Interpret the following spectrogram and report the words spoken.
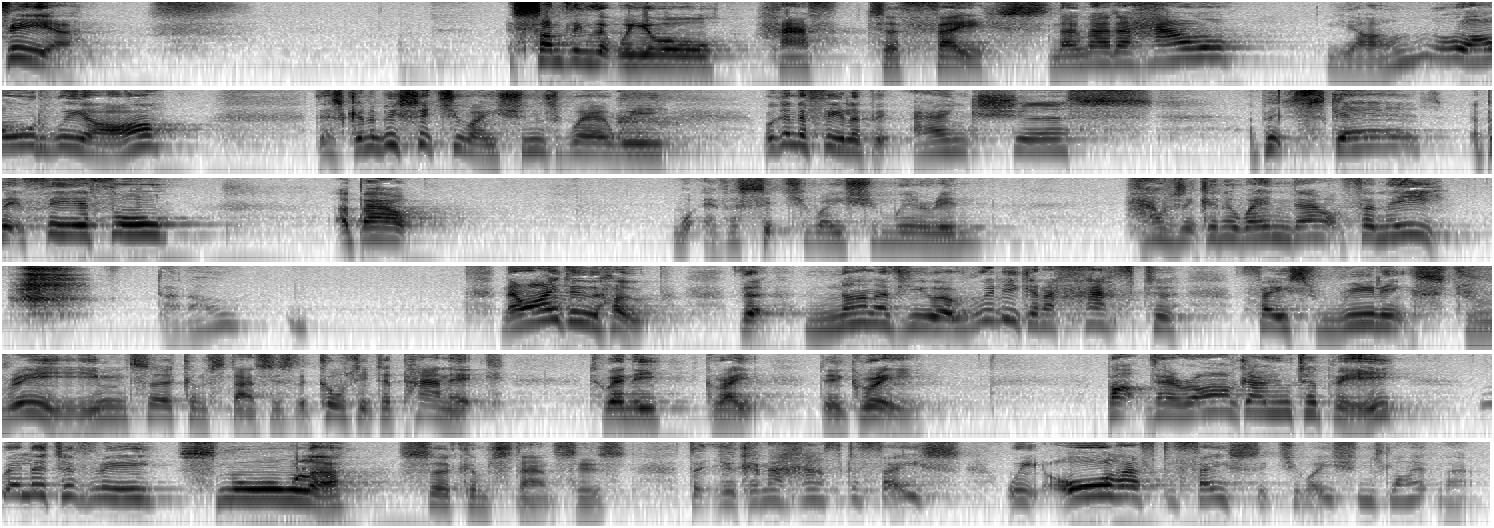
Fear. Something that we all have to face. No matter how young or old we are, there's going to be situations where we, we're going to feel a bit anxious, a bit scared, a bit fearful about whatever situation we're in. How's it going to end out for me? Don't know. Now, I do hope that none of you are really going to have to face really extreme circumstances that cause you to panic to any great degree. But there are going to be relatively smaller circumstances that you're going to have to face. We all have to face situations like that.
